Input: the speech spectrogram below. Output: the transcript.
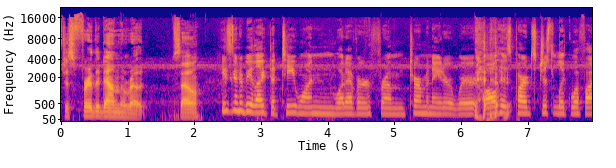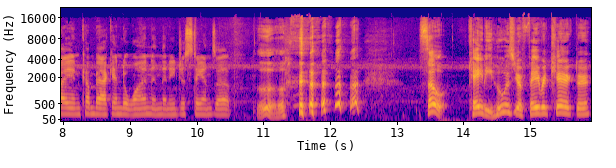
just further down the road. So He's gonna be like the T1 whatever from Terminator, where all his parts just liquefy and come back into one, and then he just stands up. Ugh. so, Katie, who is your favorite character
